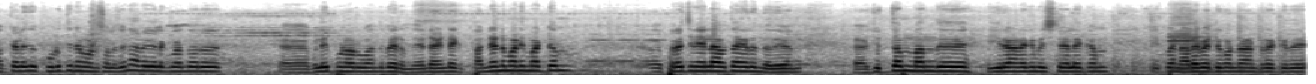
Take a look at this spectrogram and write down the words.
மக்களுக்கு கொடுத்துனோம்னு சொல்லி சொன்னால் அவைகளுக்கு வந்து ஒரு விழிப்புணர்வு வந்து வரும் இன்றைக்கு பன்னெண்டு மணி மட்டும் பிரச்சனை இல்லாமல் தான் இருந்தது. யுத்தம் வந்து ஈரானுக்கும் இஸ்ரேலுக்கும் இப்போ நடைபெற்று கொண்டாண்டிருக்குது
